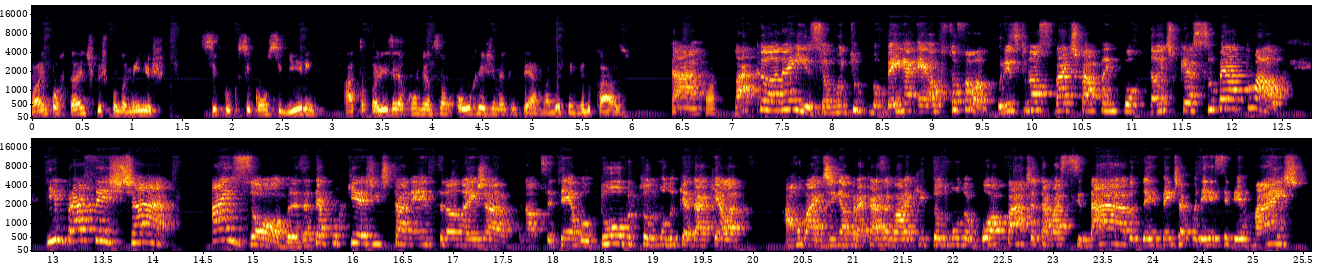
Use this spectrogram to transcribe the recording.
Então é importante que os condomínios, se, se conseguirem, atualizem a convenção ou o regimento interno, a depender do caso. Tá, tá. bacana isso, é muito bem, é, é o que estou falando. Por isso que o nosso bate-papo é importante, porque é super atual. E para fechar, as obras, até porque a gente está né, entrando aí já final de setembro, outubro, todo mundo quer dar aquela arrumadinha para casa, agora que todo mundo, boa parte já está vacinado, de repente vai poder receber mais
